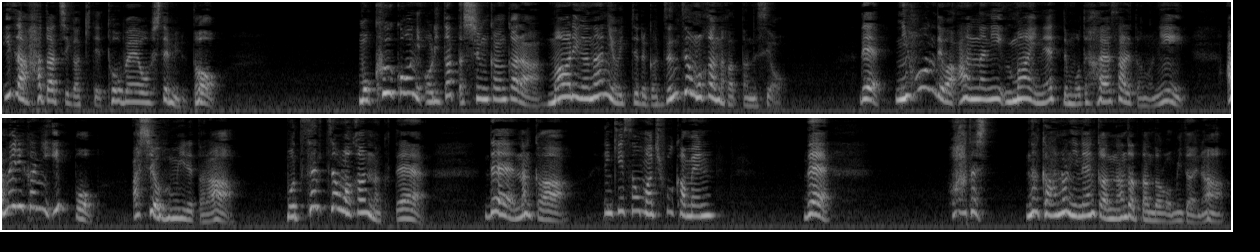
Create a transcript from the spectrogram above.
いざ二十歳が来て渡米をしてみると、もう空港に降り立った瞬間から周りが何を言ってるか全然わかんなかったんですよ。で、日本ではあんなにうまいねってもてはやされたのに、アメリカに一歩足を踏み入れたら、もう全然わかんなくて、で、なんか、Thank you so much for coming. で、私、なんかあの2年間何だったんだろうみたいな、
